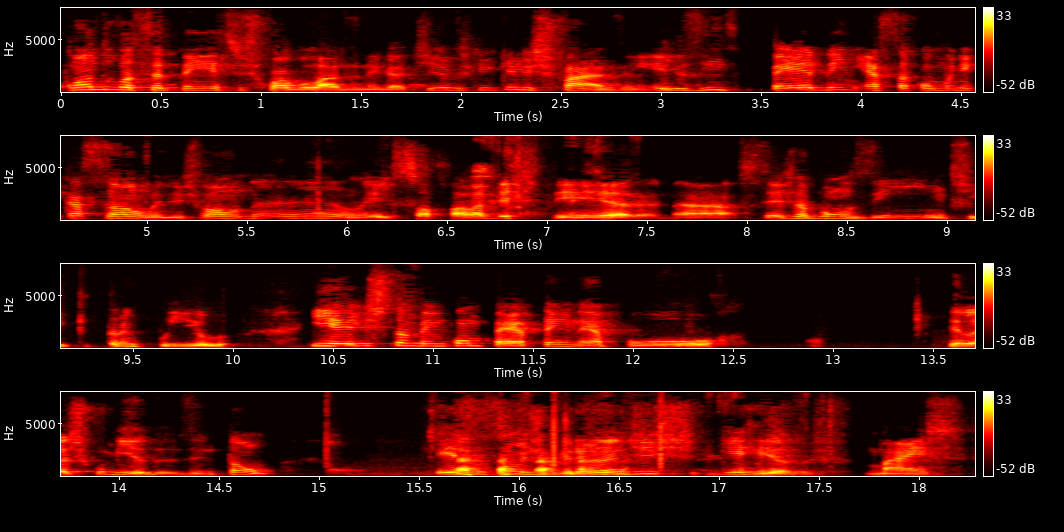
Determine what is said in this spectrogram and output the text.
Quando você tem esses coagulados negativos, o que, que eles fazem? Eles impedem essa comunicação. Eles vão, não, ele só fala besteira, não, seja bonzinho, fique tranquilo. E eles também competem, né, por pelas comidas. Então, esses são os grandes guerreiros. Mas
